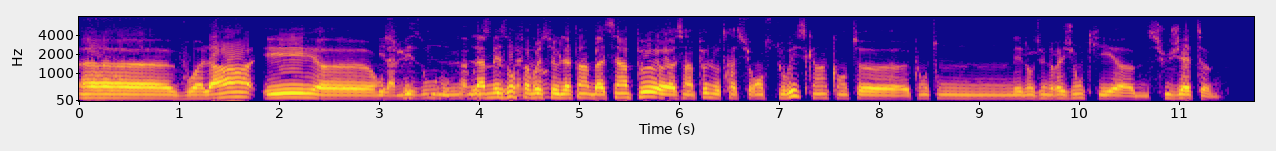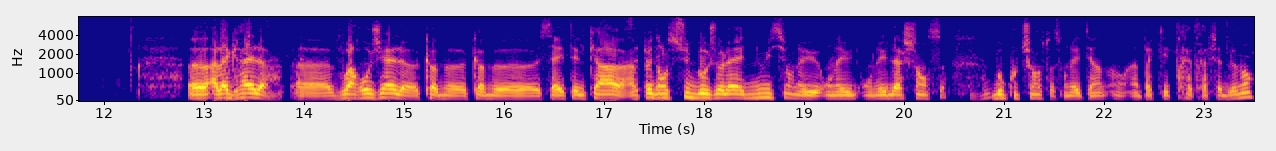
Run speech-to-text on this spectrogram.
Euh, voilà et, euh, Et la maison, donc, Fabrice la maison. Fabrice Le Glatin, bah c'est un peu euh, c'est un peu notre assurance touriste hein, quand euh, quand on est dans une région qui est euh, sujette euh, à la grêle, euh, voire au gel, comme euh, comme euh, ça a été le cas un peu dans le sud Beaujolais. Nous ici, on a eu on a eu on a eu de la chance, Mhm. beaucoup de chance parce qu'on a été im- impacté très très faiblement.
